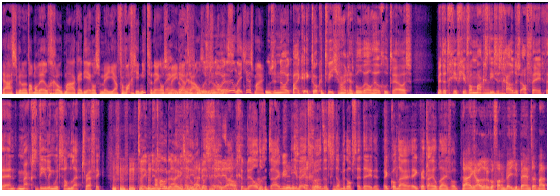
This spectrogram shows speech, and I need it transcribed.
ja, ze willen het allemaal wel heel groot maken. Hè? Die Engelse media verwacht je niet van de Engelse Nee, media nooit. trouwens. Doen ze nooit. heel netjes. Maar doen ze nooit. Maar ik, ik trok een tweetje van Red Bull wel heel goed trouwens. Met het gifje van Max die zijn schouders afveegde. En Max dealing with some lap traffic. Twee minuten Oh, dat was heel, niet. Ja, dat die was is heel geniaal. fijn. Geweldige timing. Je weet gewoon goed. dat ze dat met opzet deden. Ik, kon daar, ik werd daar heel blij van. Ja, ik hou er ook wel van, een beetje banter. Maar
